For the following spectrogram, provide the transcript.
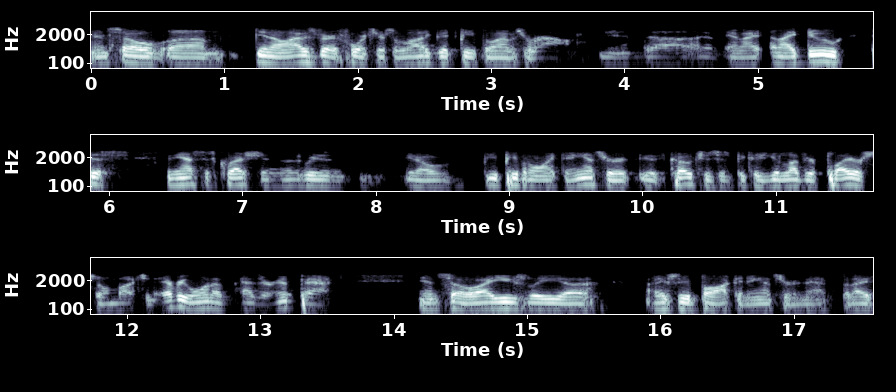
And so, um, you know, I was very fortunate. There's a lot of good people I was around and uh, and I and I do this when you ask this question. The reason you know people don't like to answer it, coaches, is because you love your players so much, and every one of them has their impact. And so I usually uh, I usually balk in answering that, but I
